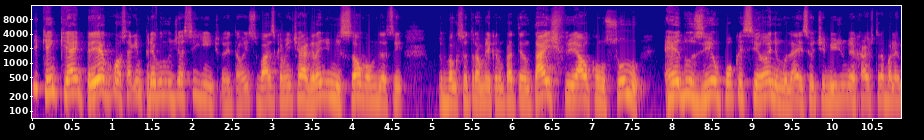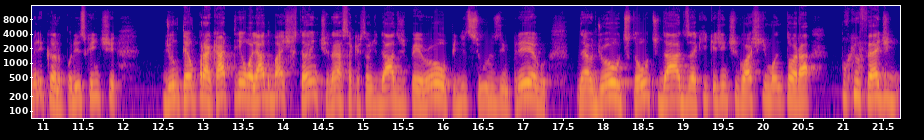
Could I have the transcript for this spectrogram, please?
e quem quer emprego consegue emprego no dia seguinte. Né? Então isso basicamente é a grande missão, vamos dizer assim, do Banco Central Americano para tentar esfriar o consumo, é reduzir um pouco esse ânimo, né, esse otimismo no mercado de trabalho americano. Por isso que a gente de um tempo para cá, tem olhado bastante né, essa questão de dados de payroll, pedido de seguro-desemprego, né, o JOLTS, outros dados aqui que a gente gosta de monitorar, porque o Fed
